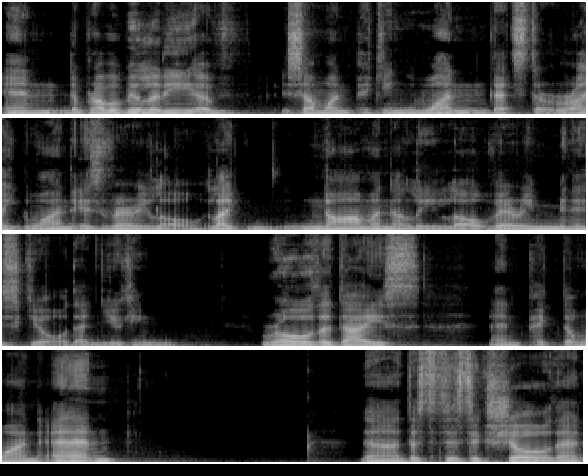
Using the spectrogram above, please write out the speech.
And the probability of someone picking one that's the right one is very low, like nominally low, very minuscule that you can roll the dice and pick the one. And uh, the statistics show that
